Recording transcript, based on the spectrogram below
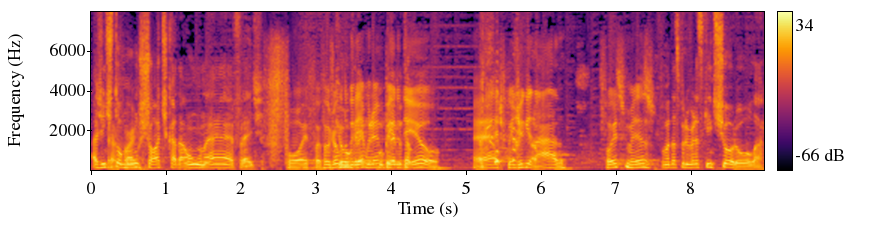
A gente É tomou forte. um shot cada um, né, Fred? Foi, foi. Foi o jogo Que do o Grêmio, o Grêmio- o Grêmio tá- perdeu. É, ficou indignado. Foi isso mesmo. Foi uma das primeiras que a gente chorou lá.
